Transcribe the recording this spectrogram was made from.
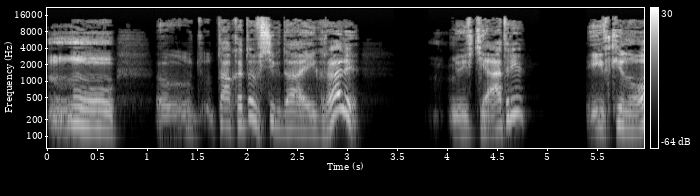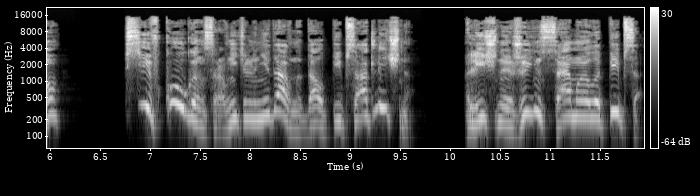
Ну, э, так это всегда играли. Ну и в театре, и в кино. Стив Куган сравнительно недавно дал Пипса отлично. Личная жизнь Сэмуэла Пипса.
